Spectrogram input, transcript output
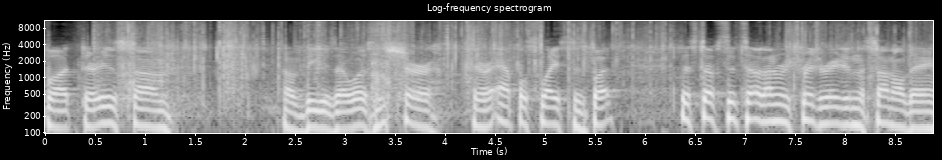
But there is some of these. I wasn't sure. They were apple slices, but this stuff sits out unrefrigerated in the sun all day.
